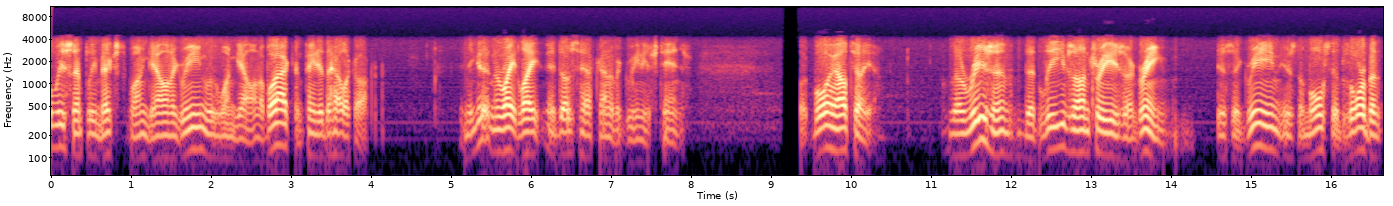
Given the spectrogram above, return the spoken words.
we simply mixed one gallon of green with one gallon of black and painted the helicopter. And you get it in the right light, it does have kind of a greenish tinge. But boy, I'll tell you, the reason that leaves on trees are green is that green is the most absorbent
